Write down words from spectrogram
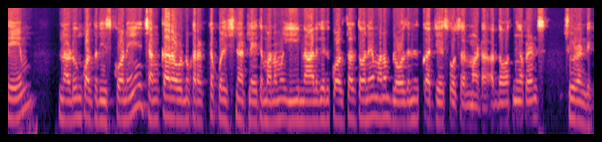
సేమ్ నడుం కొలత తీసుకొని చంకా రౌండ్ కరెక్ట్గా కొలిచినట్లయితే మనం ఈ నాలుగైదు కొలతలతోనే మనం బ్లౌజ్ అనేది కట్ చేసుకోవచ్చు అనమాట అర్థమవుతుందిగా ఫ్రెండ్స్ చూడండి.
